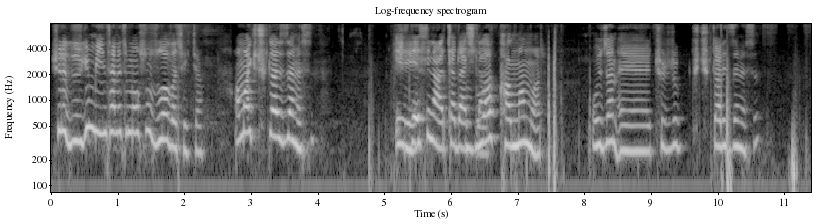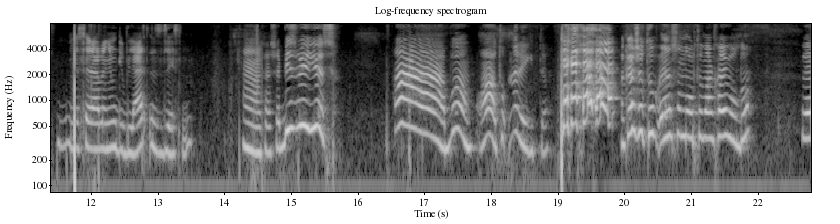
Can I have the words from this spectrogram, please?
Şöyle düzgün bir internetim olsun Zula da çekeceğim. Ama küçükler izlemesin. Şey, İzlesin arkadaşlar. Zula kalmam var. O yüzden e, çocuk küçükler izlemesin. Mesela benim gibiler izlesin. Ha arkadaşlar biz büyüyüz. Ha bum. Aa top nereye gitti? arkadaşlar top en sonunda ortadan kayboldu. Ve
